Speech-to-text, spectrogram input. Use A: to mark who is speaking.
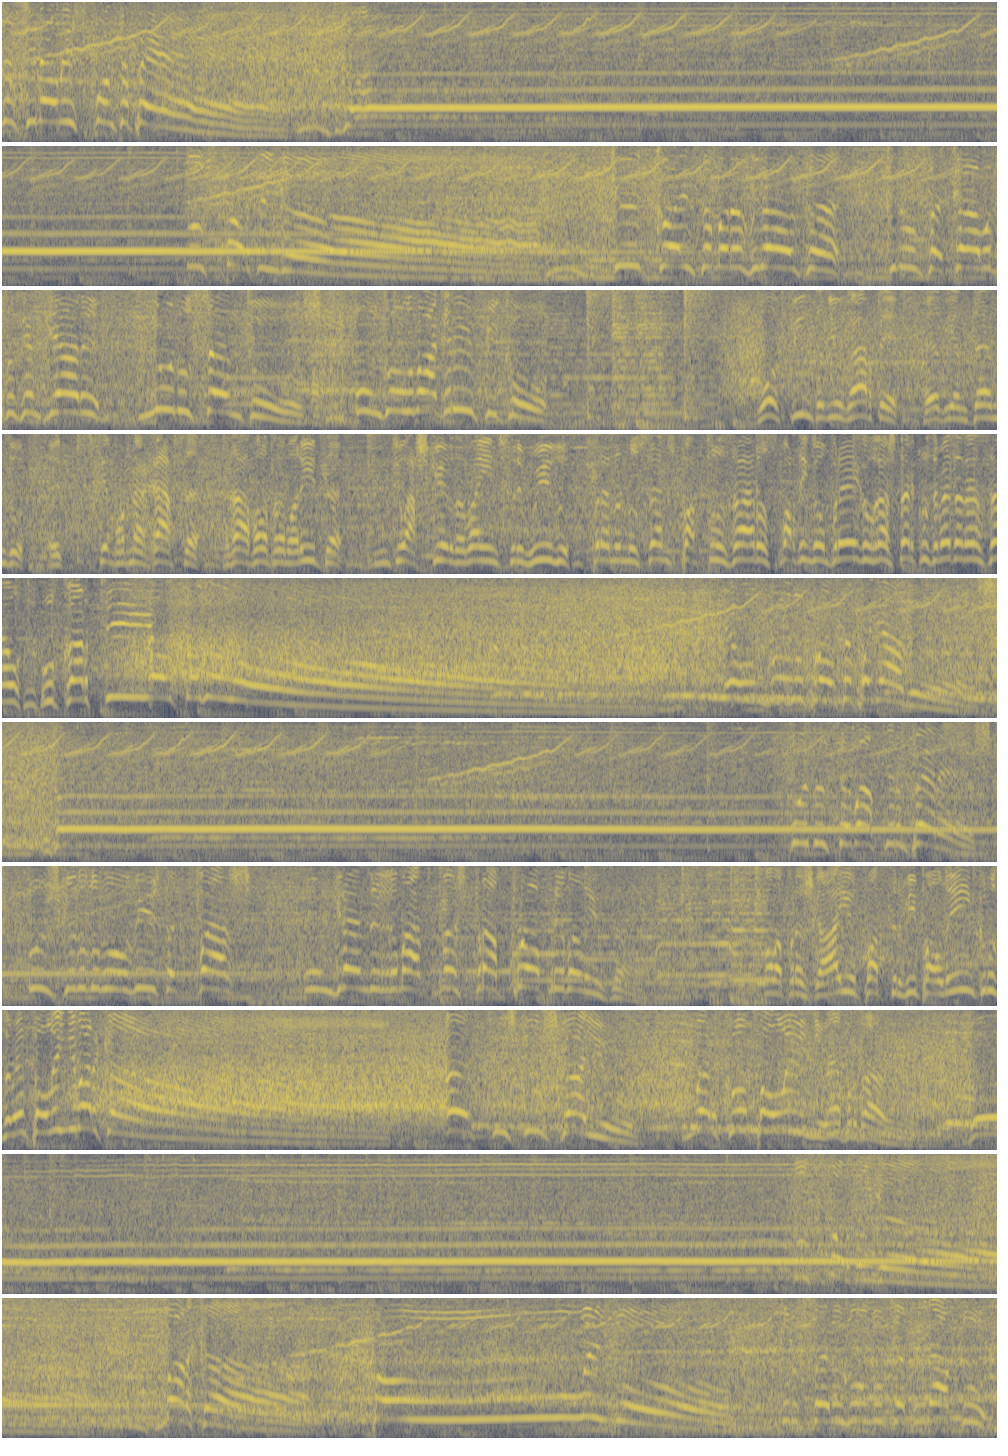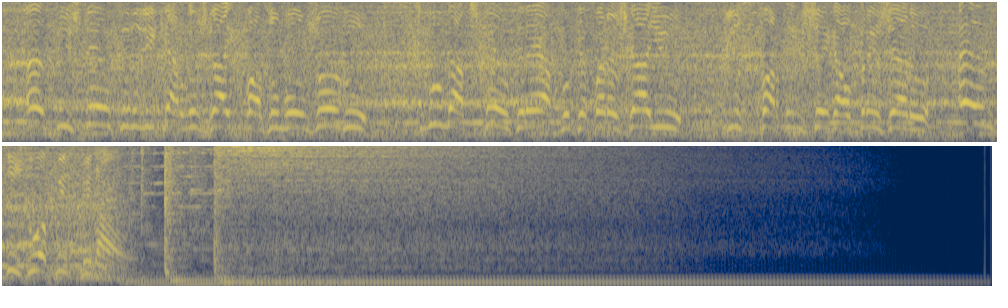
A: sensacional este pontapé! Gol! do Sporting! Que coisa maravilhosa que nos acaba de presentear Nuno Santos! Um gol magnífico! Boa finta de Ugarte, adiantando eh, sempre na raça, dá a bola para Marita, meteu à esquerda, bem distribuído para Nuno Santos, pode cruzar, o Sporting com prego, rasteiro, cruzamento, atenção, o corte e autogolo! É um golo para os apanhados! Gol! Foi de Sebastião Pérez, o jogador do Boa Vista que faz um grande remate, mas para a própria baliza. Bola para Gaio, pode servir Paulinho, cruzamento Paulinho e marca! Assistiu Gaio, marcou Paulinho, é verdade. Campeonato, assistência de Ricardo Gaio que faz um bom jogo, segunda assistência na época para Gaio. E o Sporting chega ao 3-0 antes do apito final.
